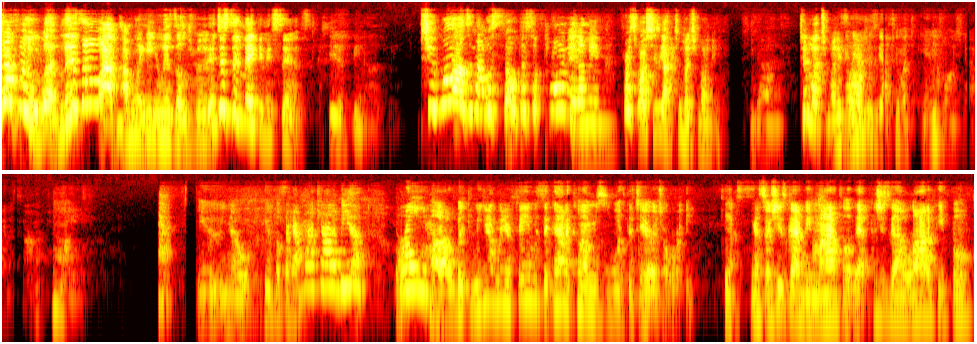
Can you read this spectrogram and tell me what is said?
Yeah, why would I eat your food? What, Lizzo? I, I'm gonna eat Lizzo's food. It just didn't make any sense. She just being ugly. She was, and I was so disappointed. I mean, first of all, she's got too much money. Does. Too much money for Well, her. she's got too much influence now at a certain point. You you know, people's like, I'm not trying to be a role model, but you know, when you're famous, it kind of comes with the territory. Yes. And so she's got to be mindful of that because she's got a lot of people.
